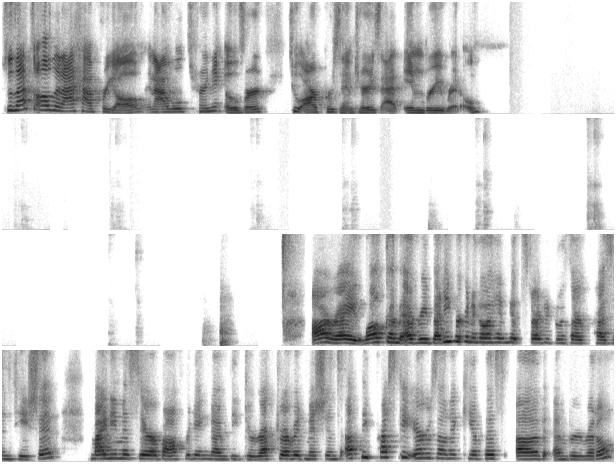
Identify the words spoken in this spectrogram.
So that's all that I have for y'all. And I will turn it over to our presenters at Embry Riddle. All right, welcome everybody. We're gonna go ahead and get started with our presentation. My name is Sarah Bofferding I'm the Director of Admissions at the Prescott, Arizona campus of Embry-Riddle.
